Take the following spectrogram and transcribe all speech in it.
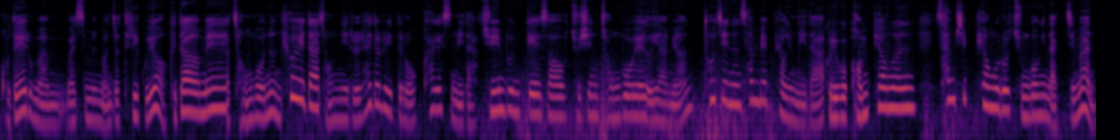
그대로만 말씀을 먼저 드리고요. 그 다음에 정보는 표에다 정리를 해드리도록 하겠습니다. 주인분께서 주신 정보에 의하면 토지는 300평입니다. 그리고 건평은 30평으로 준공이 났지만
